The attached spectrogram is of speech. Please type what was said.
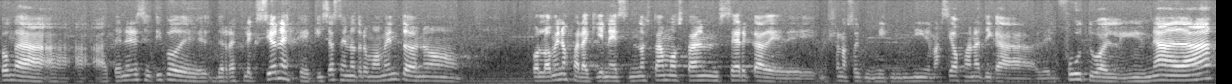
ponga a, tener ese tipo de, reflexiones que quizás en otro momento no, por lo menos para quienes no estamos tan cerca de, de- yo no soy ni, ni demasiado fanática del fútbol ni nada,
